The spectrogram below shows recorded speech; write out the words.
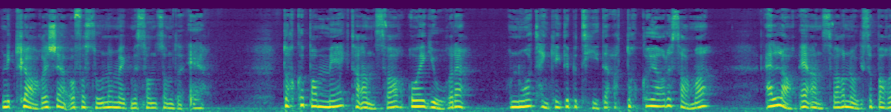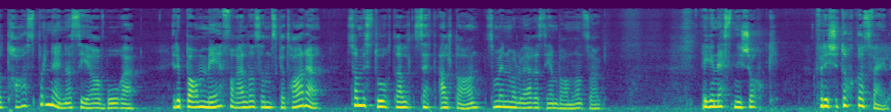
Men jeg klarer ikke å forsone meg med sånn som det er. Dere ba meg ta ansvar, og jeg gjorde det. Og nå tenker jeg det er på tide at dere gjør det samme. Eller er ansvaret noe som bare tas på den ene sida av bordet? Er det bare vi foreldre som skal ta det, som i stort sett alt annet som involveres i en barnevernssak? Jeg er nesten i sjokk, for det er ikke deres feil.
